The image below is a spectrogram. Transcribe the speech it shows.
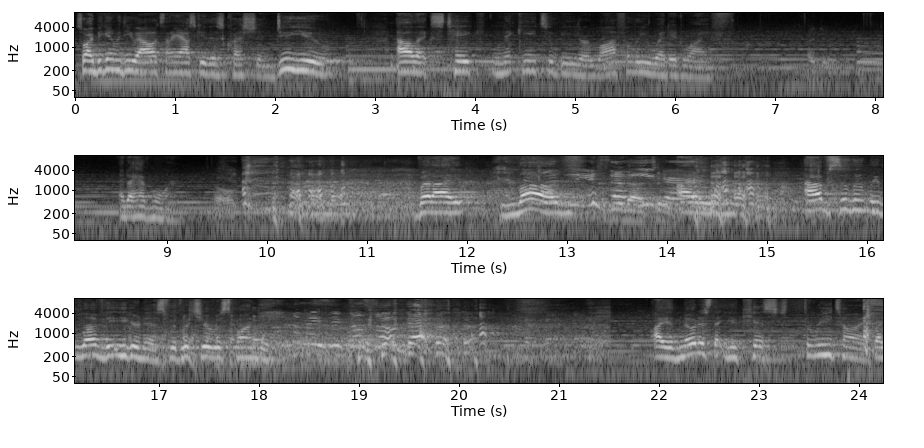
So I begin with you, Alex, and I ask you this question Do you, Alex, take Nikki to be your lawfully wedded wife? I do. And I have more. Oh, But I love, You're so eager. I absolutely love the eagerness with which you're responding. That makes me feel so good. I have noticed that you kissed three times. I,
